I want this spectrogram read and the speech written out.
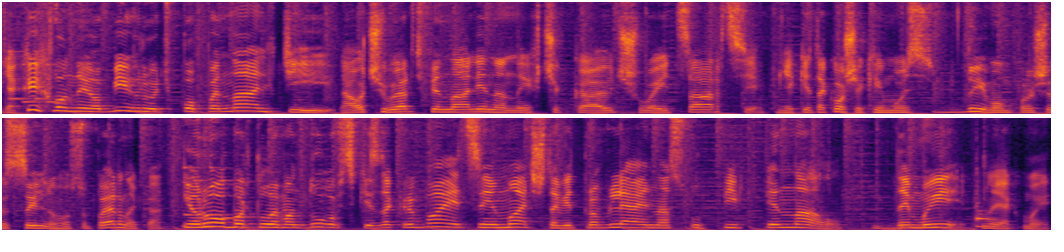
яких вони обігрують по пенальті. А у чвертьфіналі на них чекають швейцарці, які також якимось дивом пройшли сильного суперника. І Роберт Левандовський закриває цей матч та відправляє нас у півфінал, де ми, ну як ми.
